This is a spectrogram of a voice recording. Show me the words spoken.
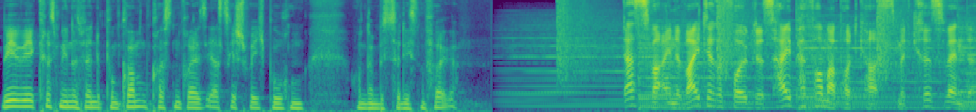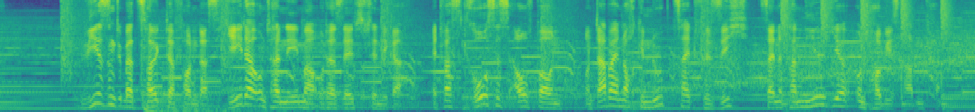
www.chris-wende.com, kostenfreies Erstgespräch buchen und dann bis zur nächsten Folge. Das war eine weitere Folge des High Performer Podcasts mit Chris Wende. Wir sind überzeugt davon, dass jeder Unternehmer oder Selbstständiger etwas Großes aufbauen und dabei noch genug Zeit für sich, seine Familie und Hobbys haben kann.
